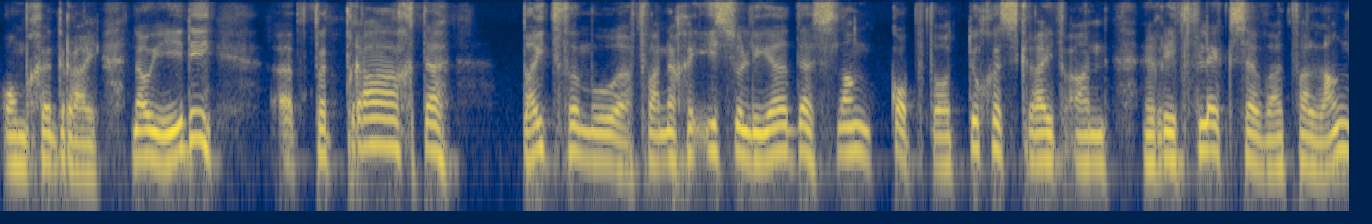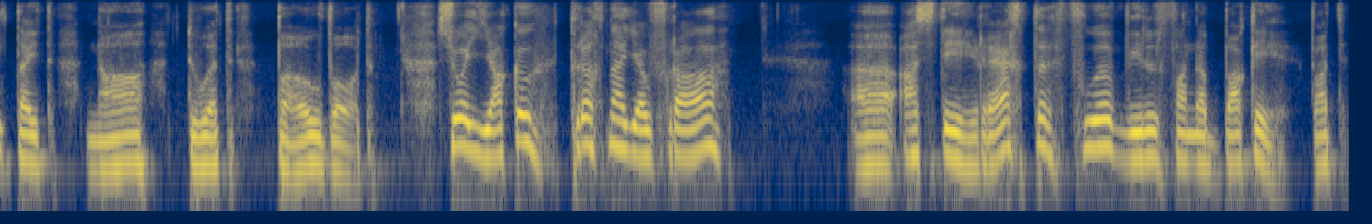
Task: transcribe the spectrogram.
omgedraai. Nou hierdie uh, vertraagde bytvermoë van 'n geïsoleerde slangkop word toegeskryf aan reflekse wat vir lang tyd na dood behou word. So Jaco, terug na jou vraag. Uh as die regter voorwiel van 'n bakkie wat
